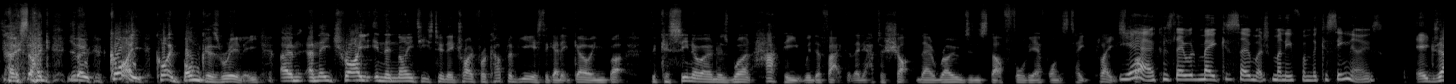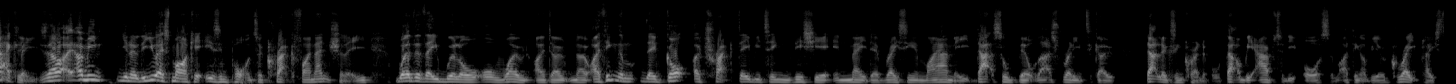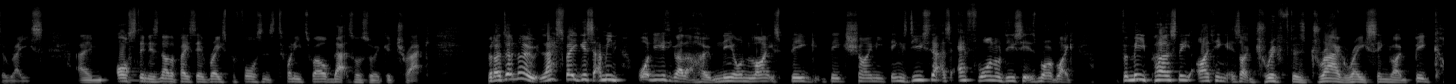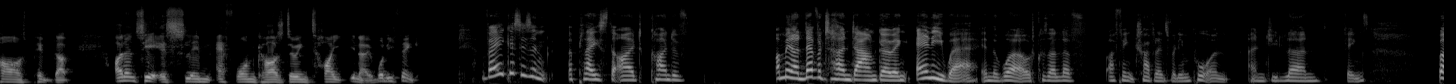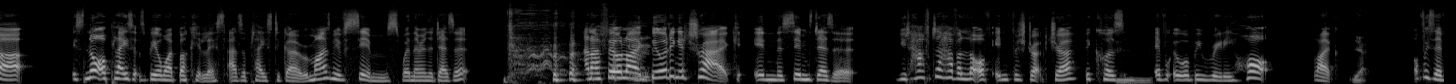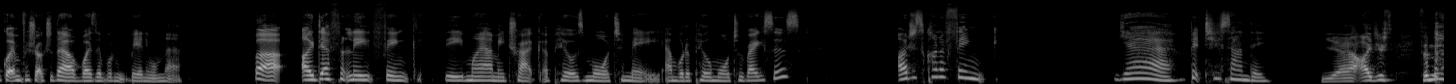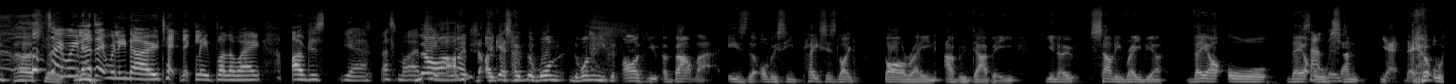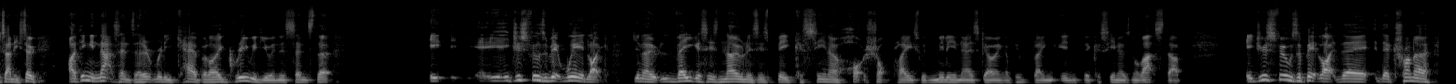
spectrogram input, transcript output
So it's like, you know, quite quite bonkers, really. Um, and they tried in the 90s too. They tried for a couple of years to get it going, but the casino owners weren't happy with the fact that they'd have to shut their roads and stuff for the F1 to take place. Yeah, because they would make so much money from the casinos. Exactly. So, I, mean, you know, the US market is important to crack financially. Whether they will or, or won't, I don't know. I think them, they've got a track debuting this year in May. They're racing in Miami. That's all built. That's ready to go. That looks incredible. That'll be absolutely awesome. I think it'll be a great place to race. Um, Austin is another place they've raced before since 2012. That's also a good track. But I don't know. Las Vegas, I mean, what do you think about that hope? Neon lights, big, big, shiny things. Do you see that as F1 or do you see it as more of like, for me personally, I think it's like drifters, drag racing, like big cars pimped up. I don't see it as slim F1 cars doing tight, you know, what do you think? Vegas isn't a place that I'd kind of. I mean, I'd never turn down going anywhere in the world because I love. I think traveling is really important and you learn things, but it's not a place that's be on my bucket list as a place to go. It reminds me of Sims when they're in the desert, and I feel like building a track in the Sims desert, you'd have to have a lot of infrastructure because Mm, if it would be really hot. Like, Yeah. obviously they've got infrastructure there, otherwise there wouldn't be anyone there. But I definitely think the Miami track appeals more to me and would appeal more to racers. I just kind of think, yeah, a bit too sandy. Yeah, I just for me I personally, don't, really, I don't really know technically. By the way, I'm just yeah, that's my No, opinion. I, I guess hope the one the one thing you can argue about that is that obviously places like Bahrain, Abu Dhabi, you know, Saudi Arabia, they are all they are all Sandy. sand. Yeah, they are all sandy. So I think in that sense, I don't really care. But I agree with you in the sense that it it it just feels a bit weird. Like you know, Vegas is known as this big casino hotshot place with millionaires going and people playing in the casinos and all that stuff. It just feels a bit like they're they're trying to.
